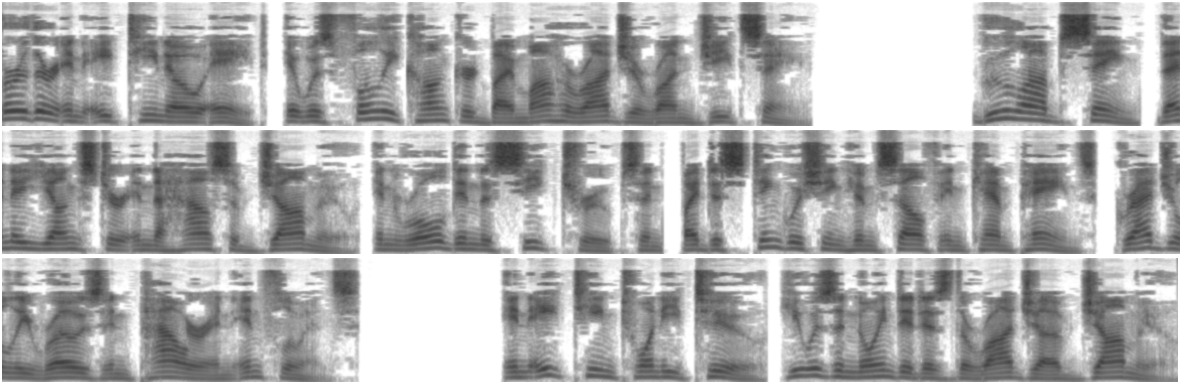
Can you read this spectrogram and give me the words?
Further in 1808, it was fully conquered by Maharaja Ranjit Singh. Gulab Singh, then a youngster in the House of Jammu, enrolled in the Sikh troops and, by distinguishing himself in campaigns, gradually rose in power and influence. In 1822, he was anointed as the Raja of Jammu.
